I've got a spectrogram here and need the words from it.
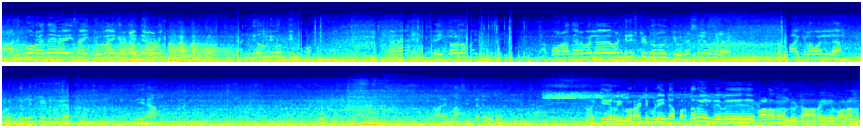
ഞാൻ കുറെ ഈ സൈക്കിൾ ഭയങ്കര ടൈറ്റ് ആയി തുടങ്ങി. രണ്ട് കമ്പി പൊട്ടിപ്പോ. അങ്ങനെ ഷെയ്ക്കാവുള്ള മാതിരി. ഞാൻ കുറെ നേരം വല്ല വണ്ടി ലിഫ്റ്റ് ഇട്ടോ നോക്കി. ഒരു രക്ഷയില്ല മക്കളെ. ബാക്കിയുള്ള പോലല്ല വീട്ടിൽ ലിഫ്റ്റ് ഇട്ടിട്ടില്ല. തീന ചൂടും. നോക്കിയേ റിവർ അടിപൊളി. അതിന്റെ അപ്പുറത്ത് റെയിൽവേ വളമുണ്ട് കേട്ടോ. ആ റെയിൽവേ പാളാണ്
